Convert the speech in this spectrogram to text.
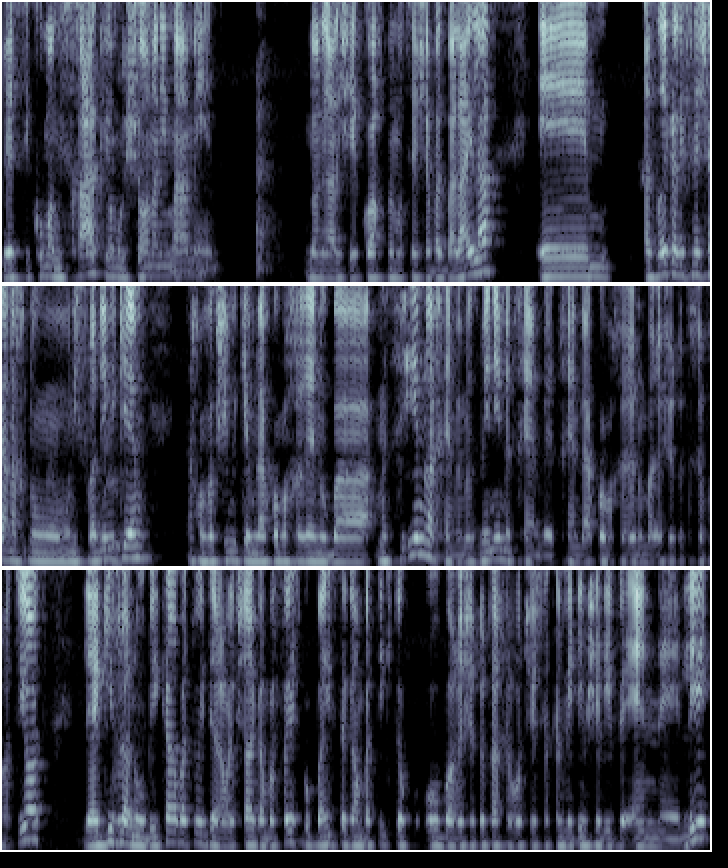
לסיכום המשחק, יום ראשון אני מאמין. לא נראה לי שיהיה כוח במוצאי שבת בלילה. אה, אז רגע לפני שאנחנו נפרדים מכם, אנחנו מבקשים מכם לעקוב אחרינו, ב- מציעים לכם ומזמינים אתכם ואתכן לעקוב אחרינו ברשתות החברתיות, להגיב לנו בעיקר בטוויטר, אבל אפשר גם בפייסבוק, באינסטגרם, בטיק טוק או ברשתות האחרות שיש לתלמידים שלי ואין אה, לי,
